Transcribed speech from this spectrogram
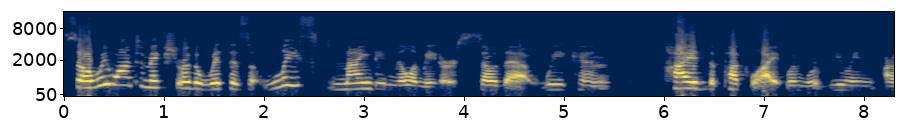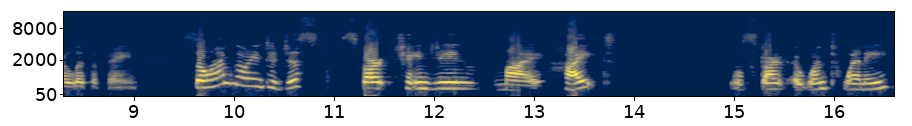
So we want to make sure the width is at least 90 millimeters so that we can hide the puck light when we're viewing our lithophane. So I'm going to just start changing my height. We'll start at 120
